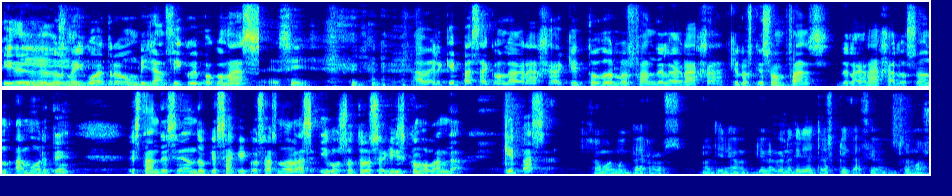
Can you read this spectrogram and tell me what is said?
Y desde 2004 un villancico y poco más. Eh, sí. A ver, ¿qué pasa con La Granja? Que todos los fans de La Granja, que los que son fans de La Granja lo son a muerte, están deseando que saque cosas nuevas y vosotros seguís como banda. ¿Qué pasa? Somos muy perros. No tiene, yo creo que no tiene otra explicación. Somos,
